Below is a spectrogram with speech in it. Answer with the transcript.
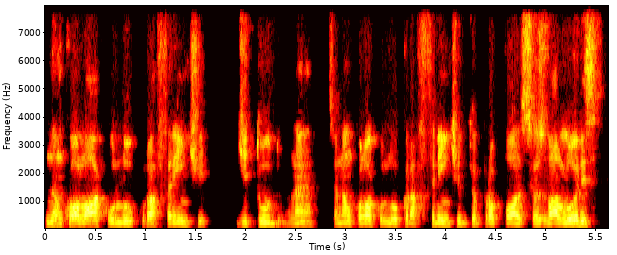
não coloca o lucro à frente de tudo, né? Você não coloca o lucro à frente do teu propósito, seus valores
